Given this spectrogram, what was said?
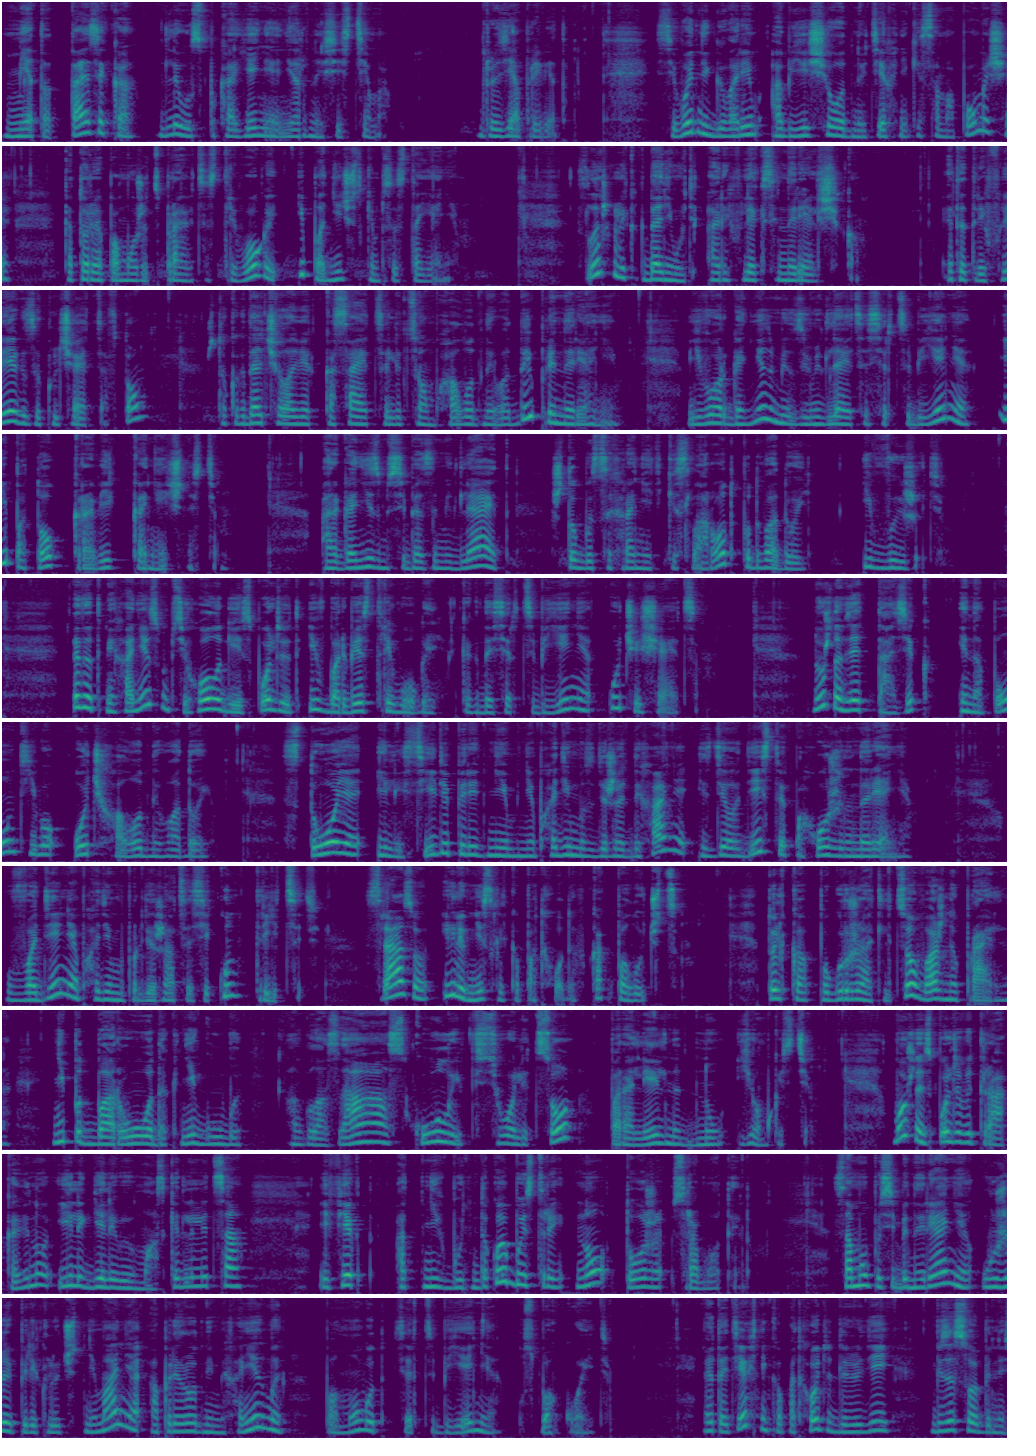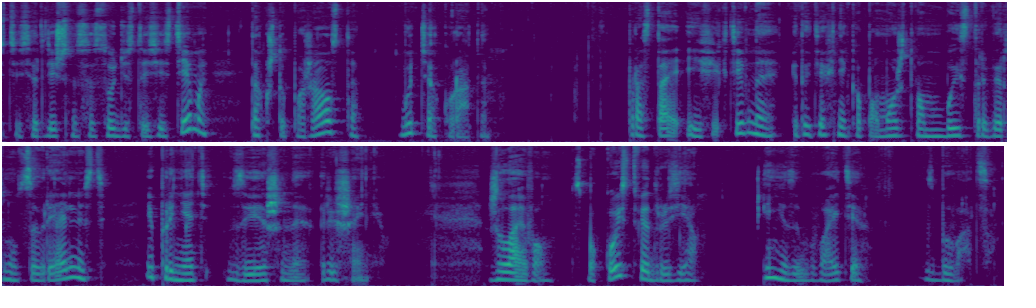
Метод тазика для успокоения нервной системы. Друзья, привет! Сегодня говорим об еще одной технике самопомощи, которая поможет справиться с тревогой и паническим состоянием. Слышали когда-нибудь о рефлексе ныряльщика? Этот рефлекс заключается в том, что когда человек касается лицом холодной воды при нырянии, в его организме замедляется сердцебиение и поток крови к конечностям. Организм себя замедляет, чтобы сохранить кислород под водой и выжить. Этот механизм психологи используют и в борьбе с тревогой, когда сердцебиение учащается. Нужно взять тазик и наполнить его очень холодной водой. Стоя или сидя перед ним, необходимо задержать дыхание и сделать действие, похожее на ныряние. В воде необходимо продержаться секунд 30, сразу или в несколько подходов, как получится. Только погружать лицо важно правильно. Ни подбородок, ни губы, а глаза, скулы, все лицо параллельно дну емкости. Можно использовать раковину или гелевые маски для лица. Эффект от них будет не такой быстрый, но тоже сработает. Само по себе ныряние уже переключит внимание, а природные механизмы помогут сердцебиение успокоить. Эта техника подходит для людей без особенностей сердечно-сосудистой системы, так что, пожалуйста, будьте аккуратны. Простая и эффективная, эта техника поможет вам быстро вернуться в реальность и принять взвешенное решение. Желаю вам спокойствия, друзья, и не забывайте сбываться.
